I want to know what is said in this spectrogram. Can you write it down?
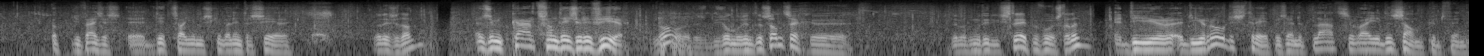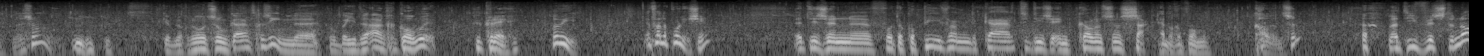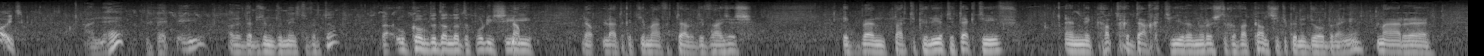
Oh, Devices, eh, dit zal je misschien wel interesseren. Wat is het dan? Het is een kaart van deze rivier. Oh, dat is bijzonder interessant, zeg. Eh, wat moeten die strepen voorstellen? Eh, Die, die rode strepen zijn de plaatsen waar je de zalm kunt vinden. Zo. Ik heb nog nooit zo'n kaart gezien. Hoe ben je er aangekomen? Gekregen. Van wie? Van de politie. Het is een eh, fotocopie van de kaart die ze in Collinson's zak hebben gevonden. Collinson? Want die wist er nooit. Ah, nee? Nee. Oh, dat hebben ze hem tenminste verteld. Maar hoe komt het dan dat de politie... Nou, nou, laat ik het je maar vertellen, Devices. Ik ben particulier detective en ik had gedacht hier een rustige vakantie te kunnen doorbrengen. Maar eh,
